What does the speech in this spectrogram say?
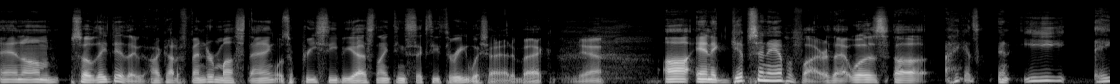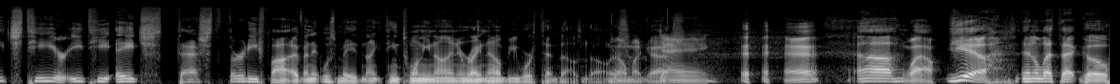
And um, so they did. They, I got a Fender Mustang. It was a pre CBS 1963. Wish I had it back Yeah. uh, and a Gibson amplifier that was, uh, I think it's an EHT or ETH dash 35, and it was made 1929, and right now it'd be worth $10,000. Oh my gosh. Dang. Wow. Yeah, and I let that go,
